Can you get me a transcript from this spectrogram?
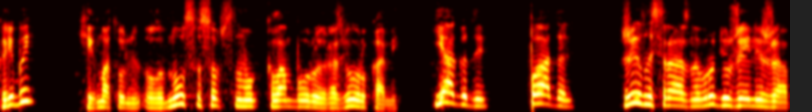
Грибы? Хигматуллин улыбнулся собственному каламбуру и развел руками. Ягоды, падаль, живность разная, вроде уже или жаб.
